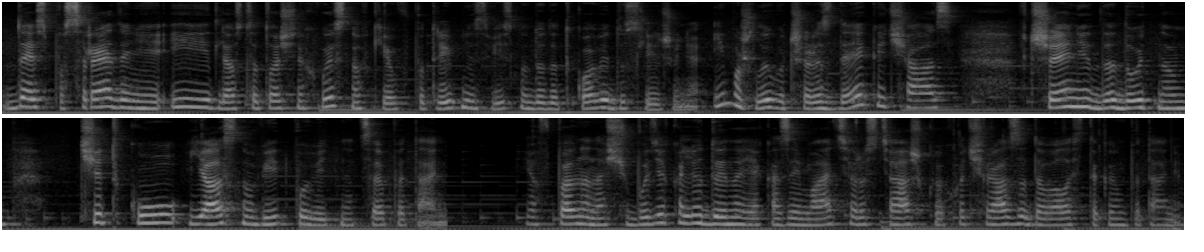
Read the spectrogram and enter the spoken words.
десь посередині, і для остаточних висновків потрібні, звісно, додаткові дослідження. І, можливо, через деякий час вчені дадуть нам чітку, ясну відповідь на це питання. Я впевнена, що будь-яка людина, яка займається розтяжкою, хоч раз задавалась таким питанням:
